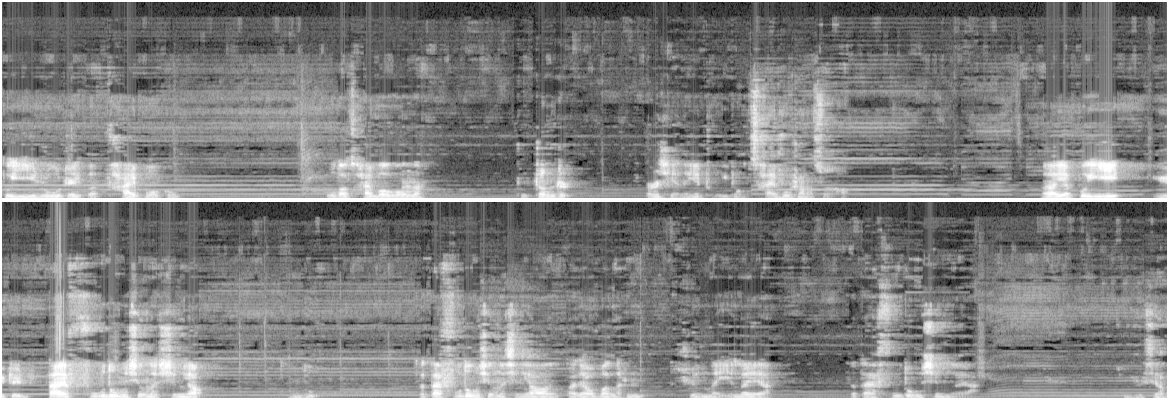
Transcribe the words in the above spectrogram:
不宜入这个财帛宫。入到财帛宫呢，主争执，而且呢也主一种财富上的损耗。呃，也不宜与这带浮动性的星耀同度。这带浮动性的星耀，大家要问了是是哪一类啊？这带浮动性的呀？就是像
